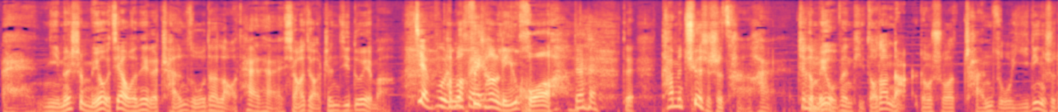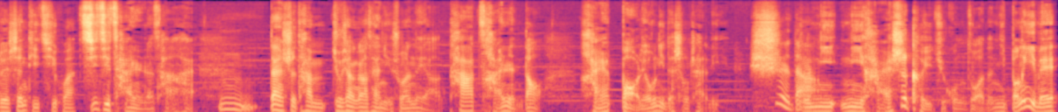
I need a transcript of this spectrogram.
哎，你们是没有见过那个缠足的老太太小脚侦缉队吗？健步他们非常灵活。对 对，他们确实是残害，这个没有问题。走到哪儿都说缠足一定是对身体器官极其残忍的残害。嗯，但是他们就像刚才你说的那样，他残忍到还保留你的生产力。是的，你你还是可以去工作的，你甭以为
